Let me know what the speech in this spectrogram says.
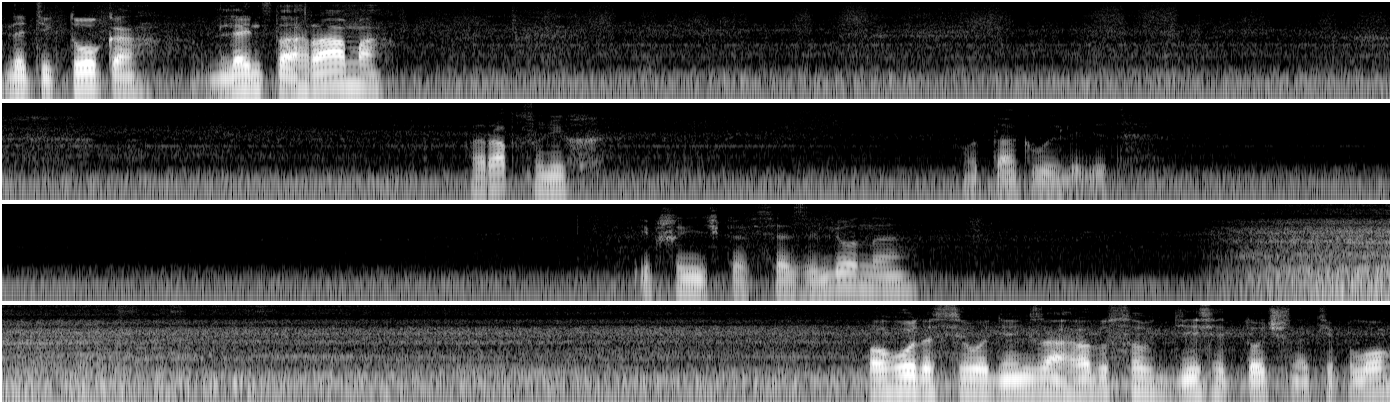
для тиктока, для инстаграма. Рапс у них вот так выглядит. И пшеничка вся зеленая. Погода сегодня, я не знаю, градусов 10 точно тепло.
